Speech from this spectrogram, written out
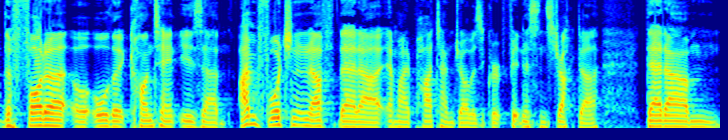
the fodder or all the content is uh, I'm fortunate enough that uh, at my part time job as a group fitness instructor that um,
